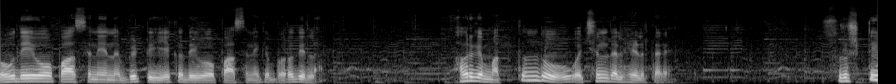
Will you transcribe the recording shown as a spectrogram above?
ಬಹುದೇವೋಪಾಸನೆಯನ್ನು ಬಿಟ್ಟು ಏಕದೈವೋಪಾಸನೆಗೆ ಬರೋದಿಲ್ಲ. ಅವರಿಗೆ ಮತ್ತೊಂದು ವಚನದಲ್ಲಿ ಹೇಳ್ತಾರೆ, ಸೃಷ್ಟಿ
